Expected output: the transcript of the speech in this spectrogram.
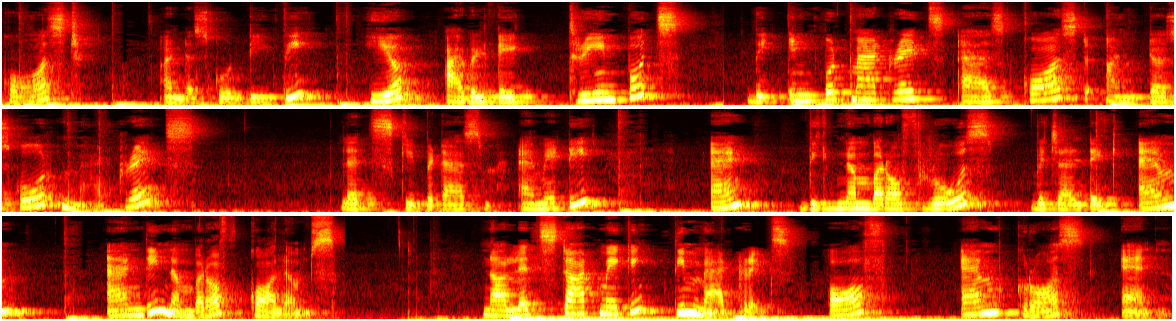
cost underscore dp. Here I will take three inputs. The input matrix as cost underscore matrix. Let's keep it as MAT and the number of rows which I'll take M and the number of columns. Now let's start making the matrix of M cross N.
